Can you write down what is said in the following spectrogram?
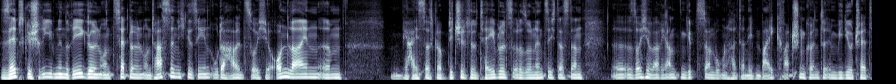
selbstgeschriebenen Regeln und Zetteln und hast du nicht gesehen. Oder halt solche Online- ähm, wie heißt das, glaube Digital Tables oder so nennt sich das dann. Äh, solche Varianten gibt es dann, wo man halt dann nebenbei quatschen könnte im Videochat.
